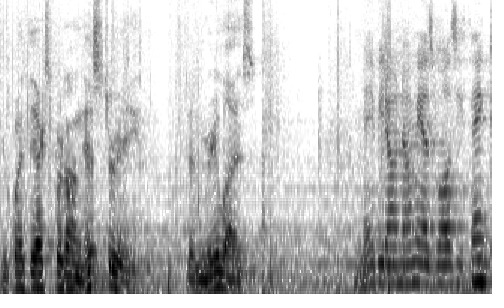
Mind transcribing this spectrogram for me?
You're quite the expert on history. Didn't realize. Maybe you don't know me as well as you think.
